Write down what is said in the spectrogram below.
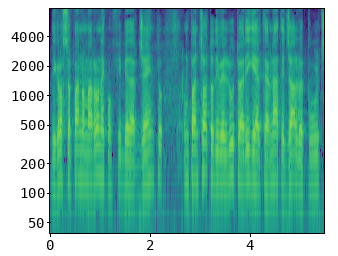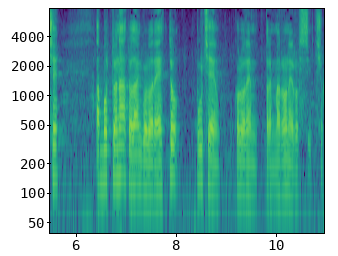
di grosso panno marrone con fibbie d'argento, un panciotto di velluto a righe alternate giallo e pulce, abbottonato ad angolo retto, pulce colore marrone rossiccio.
